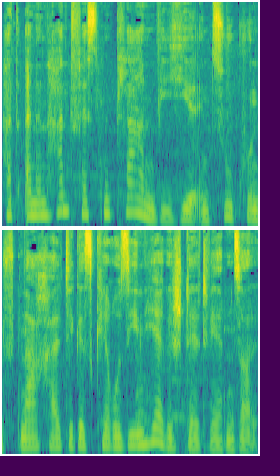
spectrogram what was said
hat einen handfesten Plan, wie hier in Zukunft nachhaltiges Kerosin hergestellt werden soll.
